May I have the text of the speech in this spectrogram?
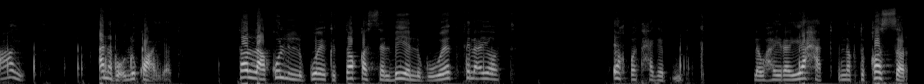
عيط. أنا بقول لكم عيطوا. طلع كل اللي جواك الطاقة السلبية اللي جواك في العياط. اخبط حاجة بإيدك. لو هيريحك إنك تكسر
